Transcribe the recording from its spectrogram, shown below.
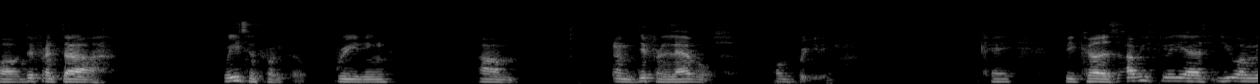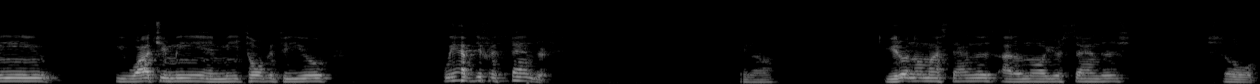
uh, different uh, reasons for breeding, um, and different levels of breeding. Okay, because obviously, as you and me, you watching me and me talking to you, we have different standards. You know, you don't know my standards, I don't know your standards, so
